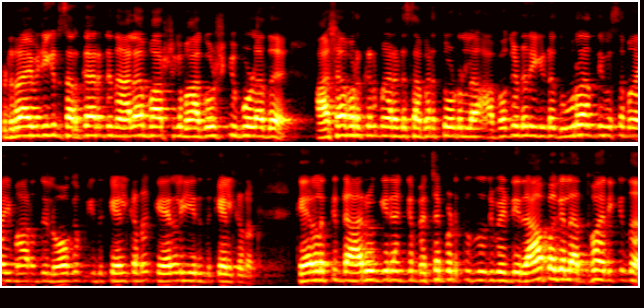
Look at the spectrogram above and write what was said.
പിണറായി വിജയൻ സർക്കാരിന്റെ നാലാം വാർഷികം ആഘോഷിക്കുമ്പോൾ അത് ആശാവർക്കർമാരുടെ സമരത്തോടുള്ള അവഗണനയുടെ നൂറാം ദിവസമായി മാറുന്ന ലോകം ഇത് കേൾക്കണം കേരളീയർ ഇത് കേൾക്കണം. കേരളത്തിന്റെ ആരോഗ്യരംഗം മെച്ചപ്പെടുത്തുന്നതിന് വേണ്ടി രാപകൽ അധ്വാനിക്കുന്ന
